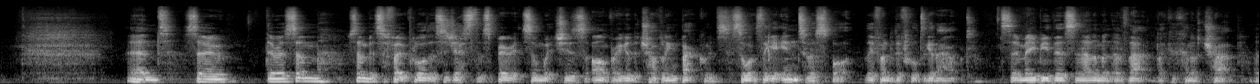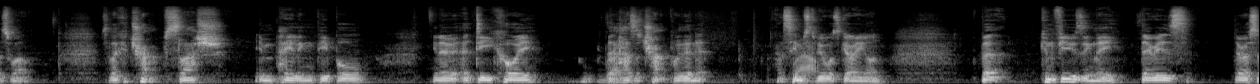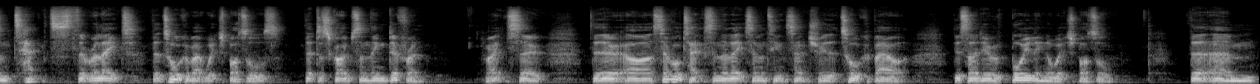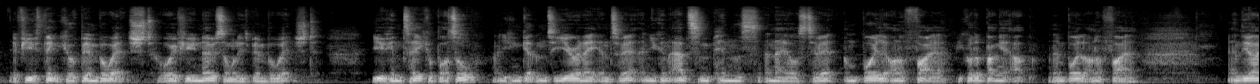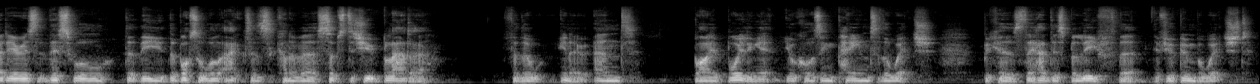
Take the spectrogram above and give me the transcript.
And so there are some some bits of folklore that suggest that spirits and witches aren't very good at travelling backwards. So once they get into a spot, they find it difficult to get out. So maybe there's an element of that, like a kind of trap as well. So like a trap slash impaling people, you know, a decoy that has a trap within it. That seems Wow. to be what's going on. But confusingly, there is there are some texts that relate that talk about witch bottles that describe something different. Right? So there are several texts in the late 17th century that talk about this idea of boiling a witch bottle. That um, if you think you've been bewitched, or if you know someone who's been bewitched, you can take a bottle and you can get them to urinate into it, and you can add some pins and nails to it and boil it on a fire. You've got to bung it up and then boil it on a fire. And the idea is that this will that the the bottle will act as kind of a substitute bladder for the you know, and by boiling it, you're causing pain to the witch because they had this belief that if you've been bewitched,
